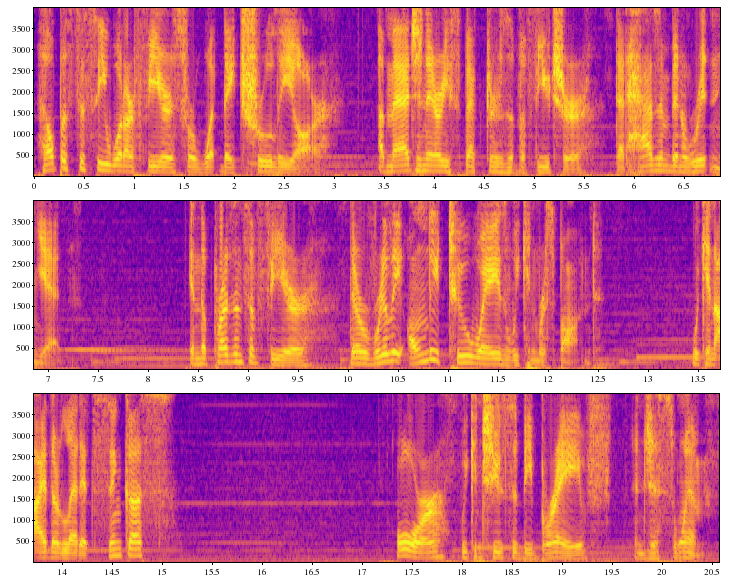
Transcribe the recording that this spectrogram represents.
help us to see what our fears for what they truly are imaginary specters of a future that hasn't been written yet. In the presence of fear, there are really only two ways we can respond. We can either let it sink us, or we can choose to be brave and just swim.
